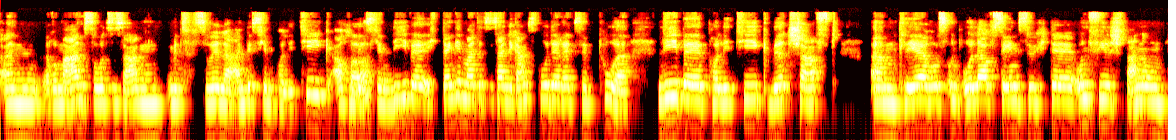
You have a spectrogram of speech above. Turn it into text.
einen Roman sozusagen mit Thriller, ein bisschen Politik, auch ein bisschen Liebe. Ich denke mal, das ist eine ganz gute Rezeptur. Liebe, Politik, Wirtschaft, ähm, Klerus und Urlaubssehnsüchte und viel Spannung.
